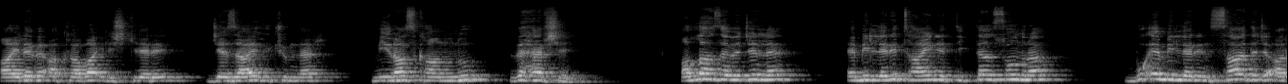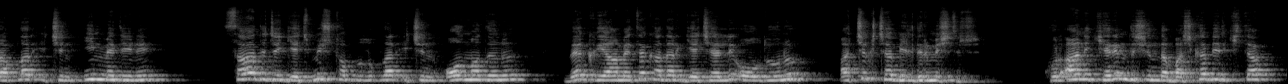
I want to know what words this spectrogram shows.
aile ve akraba ilişkileri, cezai hükümler, miras kanunu ve her şey. Allah Azze ve Celle emirleri tayin ettikten sonra bu emirlerin sadece Araplar için inmediğini, sadece geçmiş topluluklar için olmadığını ve kıyamete kadar geçerli olduğunu açıkça bildirmiştir. Kur'an-ı Kerim dışında başka bir kitap,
